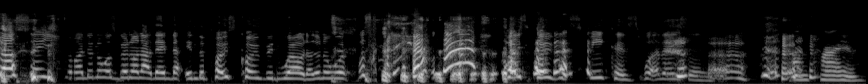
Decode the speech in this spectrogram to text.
just say, you know, I don't know what's going on out there in the, in the post-COVID world. I don't know what what's Post-COVID speakers, what are they saying? I'm crying.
